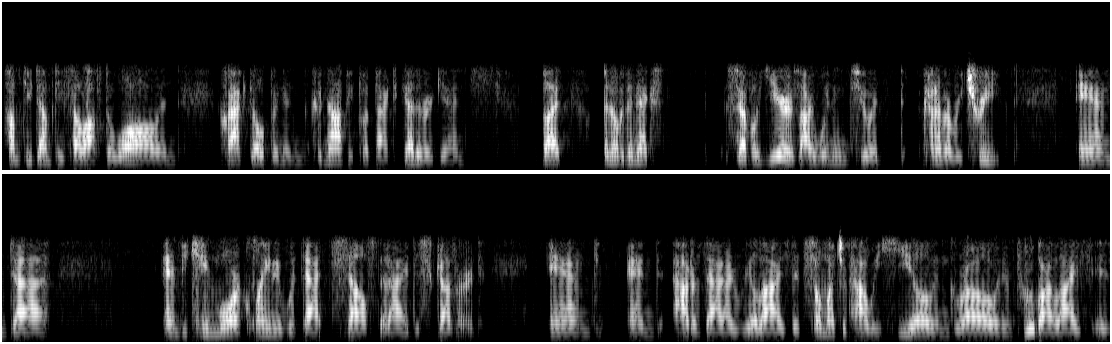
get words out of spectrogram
Humpty Dumpty fell off the wall and cracked open and could not be put back together again. But and over the next several years, I went into a kind of a retreat, and uh, and became more acquainted with that self that I discovered, and and out of that I realized that so much of how we heal and grow and improve our life is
